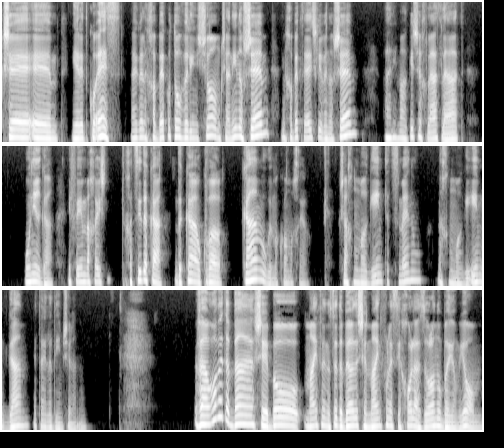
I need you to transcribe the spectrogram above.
כשילד כועס, רגע לחבק אותו ולנשום. כשאני נושם, אני מחבק את הילד שלי ונושם, אני מרגיש איך לאט לאט הוא נרגע. לפעמים אחרי חצי דקה, דקה, הוא כבר קם, הוא במקום אחר. כשאנחנו מרגיעים את עצמנו, אנחנו מרגיעים גם את הילדים שלנו. והרובד הבא שבו מיינדפולנס, אני רוצה לדבר על זה שמיינדפולנס יכול לעזור לנו ביומיום,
